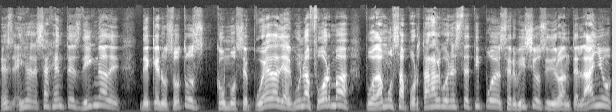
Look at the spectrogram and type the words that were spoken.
esa gente es digna de, de, que nosotros, como se pueda, de alguna forma, podamos aportar algo en este tipo de servicios y durante el año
